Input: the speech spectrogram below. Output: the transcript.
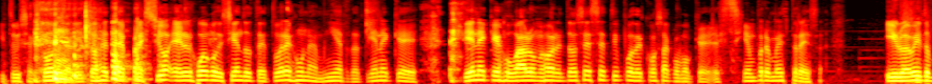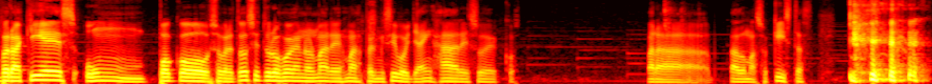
y tú dices, coño, y entonces te presiona el juego diciéndote, tú eres una mierda, tienes que, tiene que jugarlo mejor. Entonces ese tipo de cosas como que siempre me estresa. Y lo he visto, pero aquí es un poco, sobre todo si tú lo juegas normal, es más permisivo. Ya en hard eso es para masoquistas.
